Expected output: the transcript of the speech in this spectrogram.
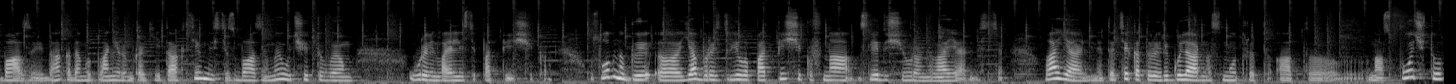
базой, да, когда мы планируем какие-то активности с базой, мы учитываем уровень лояльности подписчика. Условно бы э, я бы разделила подписчиков на следующий уровень лояльности – Лояльные – это те, которые регулярно смотрят от э, нас почту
